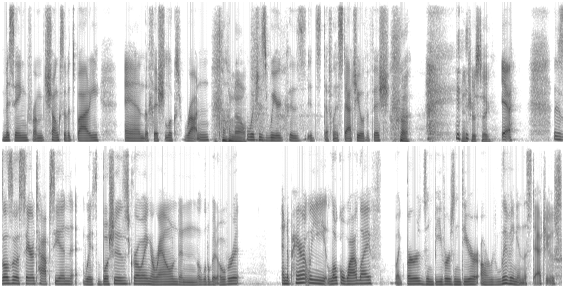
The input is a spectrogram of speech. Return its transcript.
missing from chunks of its body, and the fish looks rotten, Oh no. which is weird because it's definitely a statue of a fish. Interesting. Yeah. There's also a ceratopsian with bushes growing around and a little bit over it. And apparently, local wildlife, like birds and beavers and deer, are living in the statues.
